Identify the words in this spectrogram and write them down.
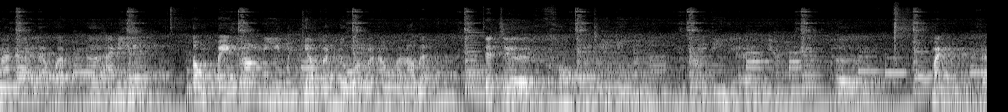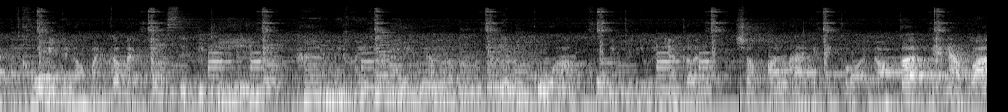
มาได้แล้วแบบเอออันนี้ตรงเป๊กรอบนี้มันเกี่ยวกับดวงอะเนาะว่าเราแบบจะเจอของที่ดีหรือไม่ดีอะไรเงี้ยเออ มันแบบโควิดเนาะมันก็แบบไปซื้อที่ห้างไม่ค่อยได้อะไรเงี้ยแบบยังกลัวโควิดกันอยู่อะไรเงี้ยก็แบบช็อปออนไลน์กันไปก่อนเนาะก็แนะนำว่า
